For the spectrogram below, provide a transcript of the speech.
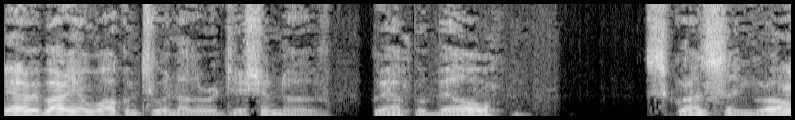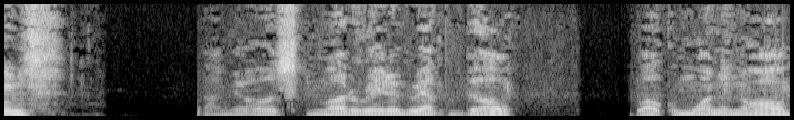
Hey, everybody, and welcome to another edition of Grandpa Bill Scrunts and Groans. I'm your host, moderator, Grandpa Bill. Welcome, one and all.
